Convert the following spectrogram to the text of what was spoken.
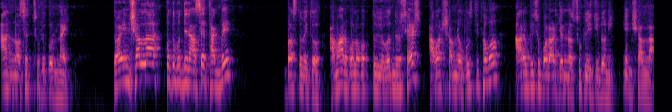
আর নসেদ সুফিকুল নাই। তো ইনশাল্লাহ কুতুবুদ্দিন আছে, থাকবে। বাস্তবিত আমার বলা বক্তব্য বন্ধু শেষ। আবার সামনে উপস্থিত হব। আরও কিছু বলার জন্য সুফি জীবনী, ইনশাল্লাহ।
